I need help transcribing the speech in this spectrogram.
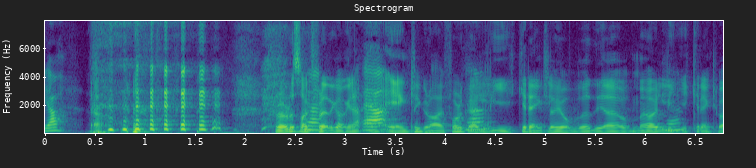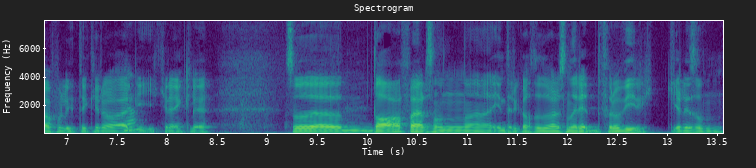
ja. For det har du sagt flere ganger. Jeg Ja. er egentlig glad i folk, og jeg liker egentlig å jobbe de jeg jobber med, og jeg Ja. liker egentlig å være politiker, og jeg Ja. liker egentlig Så eh, da får jeg sånn eh, inntrykk av at du er sånn redd for å virke litt sånn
